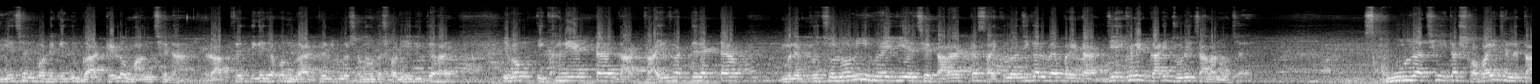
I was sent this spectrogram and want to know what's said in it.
দিয়েছেন বটে, কিন্তু গার্ডরেলও মানছে না। রাত্রের দিকে যখন গার্ডরেলগুলো সাধারণত সরিয়ে দিতে হয়, এবং এখানে একটা ড্রাইভারদের একটা মানে প্রচলনই হয়ে গিয়েছে, তারা একটা সাইকোলজিক্যাল ব্যাপার এটা, যে এখানে গাড়ি জোরে চালানো যায়। স্কুল আছে এটা সবাই জানে তা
